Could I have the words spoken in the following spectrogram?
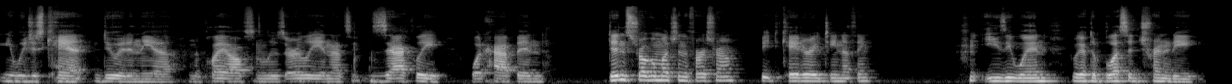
you know, we just can't do it in the uh, in the playoffs and lose early, and that's exactly what happened. Didn't struggle much in the first round. Beat Decatur eighteen nothing. Easy win. We got to Blessed Trinity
